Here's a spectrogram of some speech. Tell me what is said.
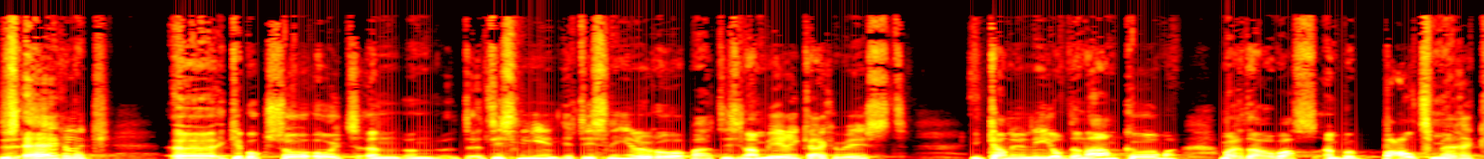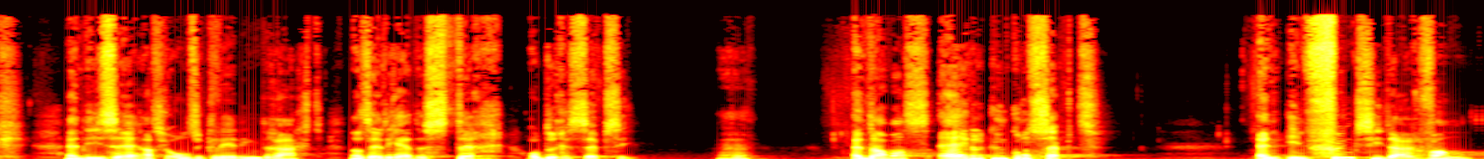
Dus eigenlijk uh, ik heb ook zo ooit een, een het, is niet, het is niet in Europa, het is in Amerika geweest. Ik kan nu niet op de naam komen, maar daar was een bepaald merk en die zei, als je onze kleding draagt, dan zei jij de ster op de receptie. Mm En dat was eigenlijk hun concept. En in functie daarvan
